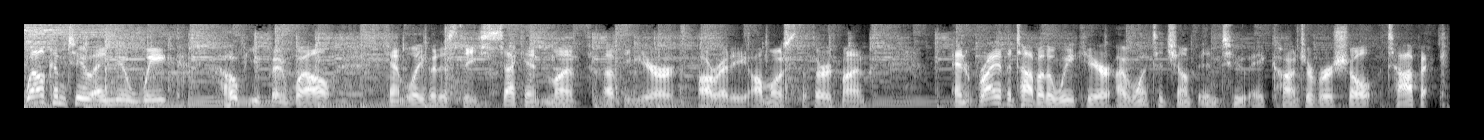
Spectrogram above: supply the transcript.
Welcome to a new week. Hope you've been well. Can't believe it is the second month of the year already, almost the third month. And right at the top of the week here, I want to jump into a controversial topic.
